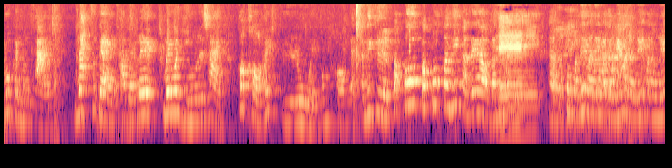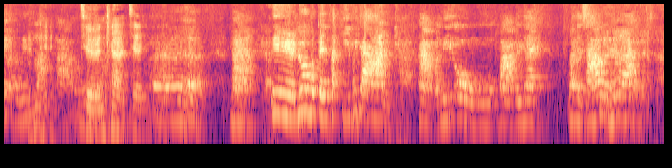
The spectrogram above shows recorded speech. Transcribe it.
รูปกันตรงกลาง นักแสดงคาบาเร่ไม่ว่าหญิงหรือชาย ก็ขอให้รวยพร้อมๆกันอันนี้คือป้าปุ๊กป้าปุ๊กมานี่กันเร็วมานี่มานี่เอ้ยอะป้าปุ๊กมานี่มานี่มาตรงนี้มาตรงนี้มาตรงนี้มาตรงนี้ดีกว่าอะตรงนี้เชิญค่ะ เชิญเอค่ะ อนะนี่ร่วมมาเป็นสักขีพยานครับ อะวันนี้องค์มาเป็นไง มาแต่เช้าเลยใช่ไหม แต่เช้า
